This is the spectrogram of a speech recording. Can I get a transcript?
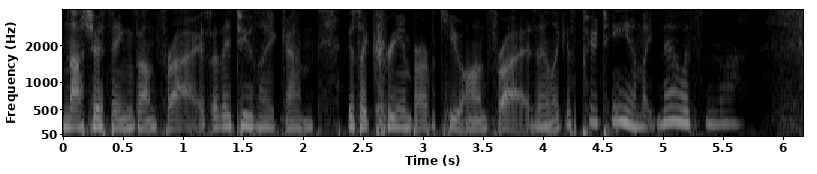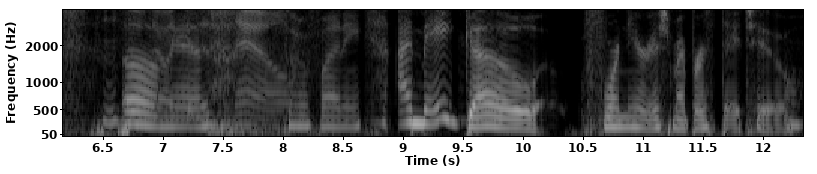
nacho things on fries, or they do like um there's like Korean barbecue on fries, and they're like it's poutine. I'm like no, it's not. Oh They're man, it is now. so funny. I may go for nearish my birthday too.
